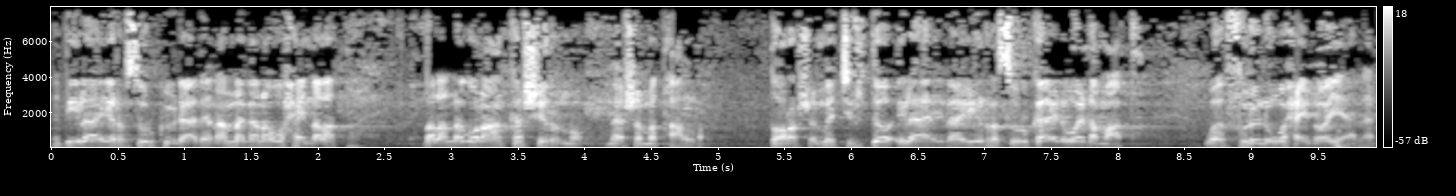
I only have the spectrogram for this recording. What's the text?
Haddii ilaaha iyo rasuulku yidhaahdeen annagana waxay nala tahay. Bal annaguna aan ka shirno meesha ma taallo doorasha ma jirto ilaahay baa yidhi rasuulkaa yidhi way dhammaatay. Waa fulinu waxay noo yaalaan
